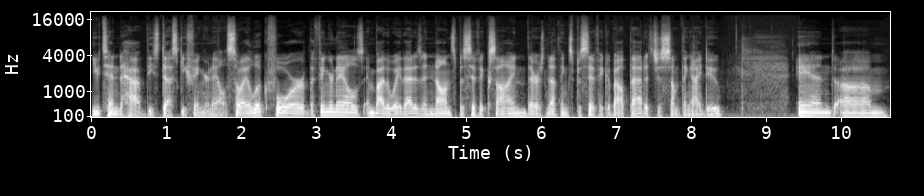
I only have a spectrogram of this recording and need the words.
you tend to have these dusky fingernails. So, I look for the fingernails, and by the way, that is a non specific sign. There's nothing specific about that, it's just something I do. And um,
